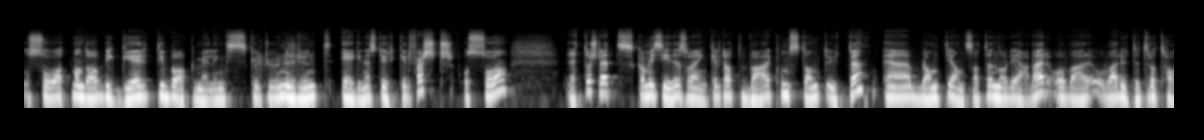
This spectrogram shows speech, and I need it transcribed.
Og så at man da bygger tilbakemeldingskulturen rundt egne styrker først. Og så Rett og slett kan vi si det så enkelt at vær konstant ute eh, blant de ansatte når de er der, og vær, og vær ute til å ta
